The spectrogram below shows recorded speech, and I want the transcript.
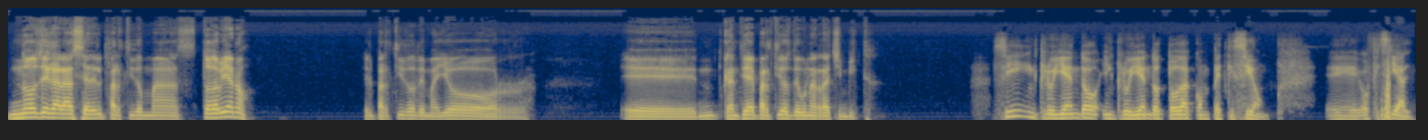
no llegará a ser el partido más, todavía no, el partido de mayor eh, cantidad de partidos de una racha invicta. Sí, incluyendo, incluyendo toda competición oficial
